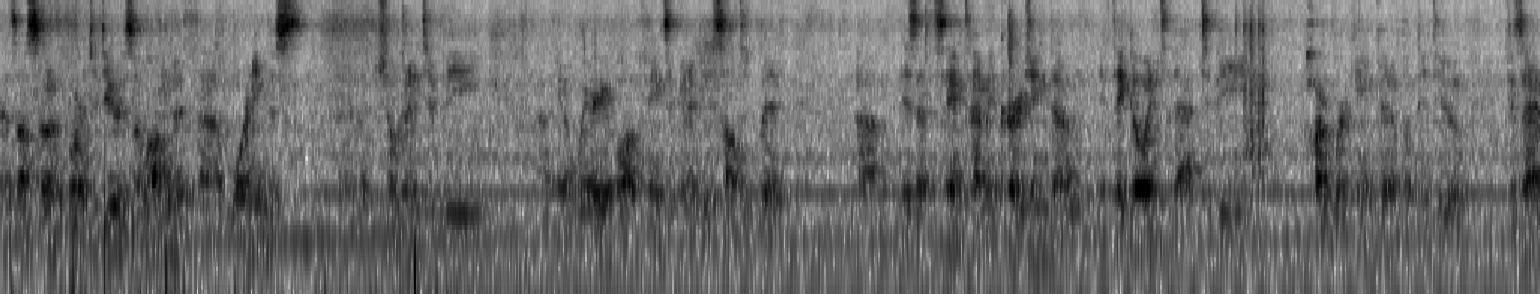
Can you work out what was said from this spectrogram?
that's also important to do is, along with uh, warning this children to be uh, you know, wary of all the things they're going to be assaulted with, um, is at the same time encouraging them, if they go into that, to be hardworking and good at what they do. Because then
